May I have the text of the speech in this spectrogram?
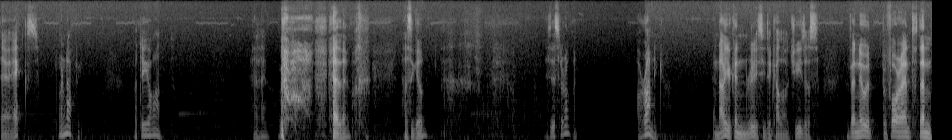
The axe? Or nothing? What do you want? Hello. How's it going? Is this Roman? Aronica. And now you can really see the color. Jesus. If I knew it beforehand, then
